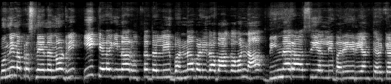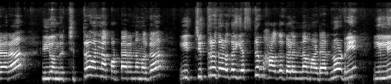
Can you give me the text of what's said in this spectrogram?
ಮುಂದಿನ ಪ್ರಶ್ನೆಯನ್ನ ನೋಡ್ರಿ. ಈ ಕೆಳಗಿನ ವೃತ್ತದಲ್ಲಿ ಬಣ್ಣ ಬಳಿದ ಭಾಗವನ್ನ ಭಿನ್ನ ರಾಶಿಯಲ್ಲಿ ಬರೆಯಿರಿ ಅಂತ ಹೇಳಿ ಕೇಳ್ಯಾರ. ಇಲ್ಲಿ ಒಂದು ಚಿತ್ರವನ್ನ ಕೊಟ್ಟಾರ ನಮಗ ಈ ಚಿತ್ರದೊಳಗ ಎಷ್ಟು ಭಾಗಗಳನ್ನ ಮಾಡ್ಯಾರ ನೋಡ್ರಿ. ಇಲ್ಲಿ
